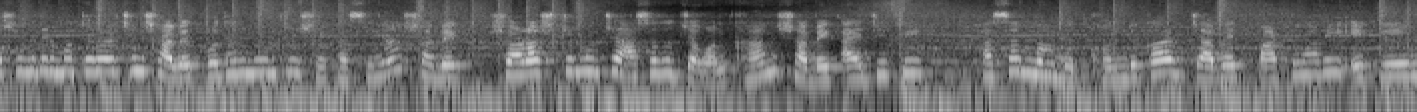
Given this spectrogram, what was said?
আসামিদের মধ্যে রয়েছেন সাবেক প্রধানমন্ত্রী শেখ হাসিনা, সাবেক স্বরাষ্ট্রমন্ত্রী আসাদুজ্জামান খান, সাবেক IGP Hasan Mahmud Khandaker Javed Patwari, A K M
